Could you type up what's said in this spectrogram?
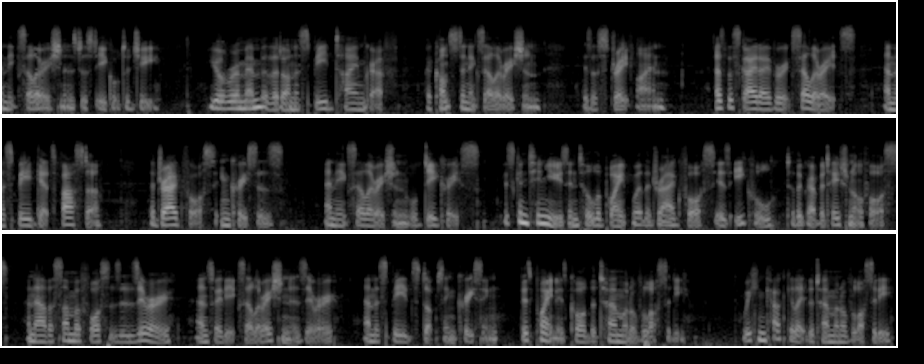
and the acceleration is just equal to g. You'll remember that on a speed-time graph, a constant acceleration is a straight line. As the skydiver accelerates, and the speed gets faster, the drag force increases, and the acceleration will decrease. This continues until the point where the drag force is equal to the gravitational force, and now the sum of forces is zero, and so the acceleration is zero, and the speed stops increasing. This point is called the terminal velocity. We can calculate the terminal velocity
